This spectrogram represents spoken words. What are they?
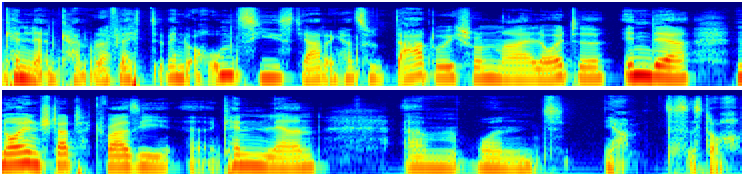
kennenlernen kann. Oder vielleicht, wenn du auch umziehst, ja, dann kannst du dadurch schon mal Leute in der neuen Stadt quasi äh, kennenlernen. Ähm, und ja, das ist doch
